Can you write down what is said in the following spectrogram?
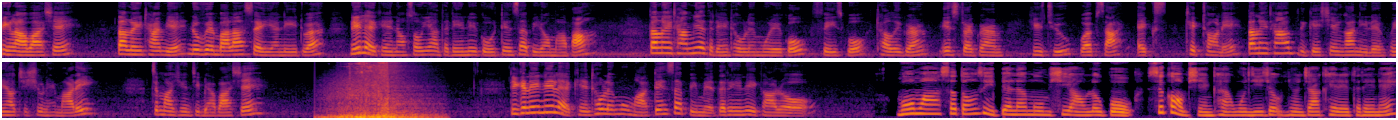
မင်္ဂလာပါရှင်။တန်လွင်ထိုင်းရဲ့နိုဝင်ဘာလ10ရက်နေ့အတွက်နေ့လည်ခင်းနောက်ဆုံးရသတင်းတွေကိုတင်ဆက်ပြီးတော့မှာပါ။တန်လွင်ထိုင်းရဲ့သတင်းထုတ်လွှင့်မှုတွေကို Facebook, Telegram, Instagram, YouTube, Website, X, TikTok နဲ့တန်လွင်ထိုင်း application ကနေလည်းဝင်ရောက်ကြည့်ရှုနိုင်ပါတယ်။ကျွန်မယဉ်ကြည်ပါပါရှင်။ဒီကနေ့နေ့လည်ခင်းထုတ်လွှင့်မှုမှာတင်ဆက်ပေးမယ့်သတင်းတွေကတော့မော်မာ73စီပြည်လည်မှုမရှိအောင်လုပ်ဖို့စစ်ကောင်ပြင်ခန့်ဝန်ကြီးချုပ်ညွှန်ကြားခဲ့တဲ့သတင်းနဲ့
